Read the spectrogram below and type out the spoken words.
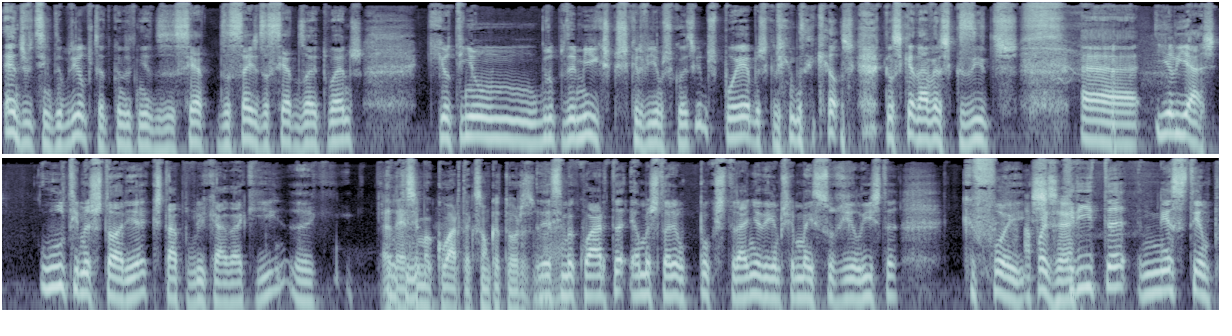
antes de 25 de Abril, portanto, quando eu tinha 17, 16, 17, 18 anos que eu tinha um grupo de amigos que escrevíamos coisas, escrevíamos poemas, escrevíamos aqueles, aqueles cadáveres esquisitos. Uh, e aliás, a última história que está publicada aqui. Eh, a décima quarta, que são 14. A é? décima quarta é uma história um pouco estranha, digamos que é meio surrealista, que foi ah, é. escrita é. nesse tempo.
